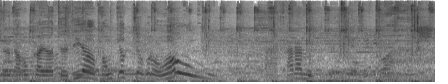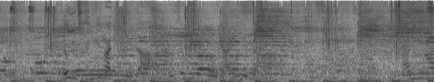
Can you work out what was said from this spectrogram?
들어가 볼까요? 드디어 본격적으로 와우! 자, 사람이 와 여기 잔디밭입니다. 본격적인 게 아닙니다. 잔디밭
